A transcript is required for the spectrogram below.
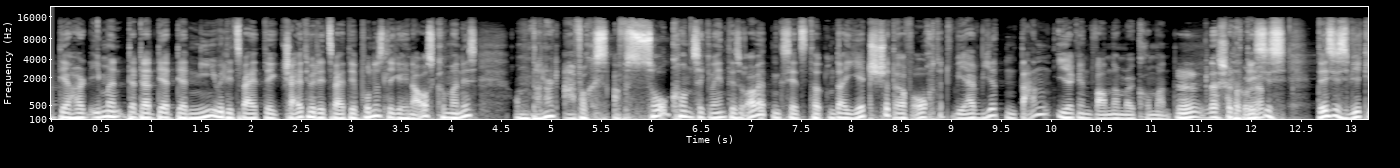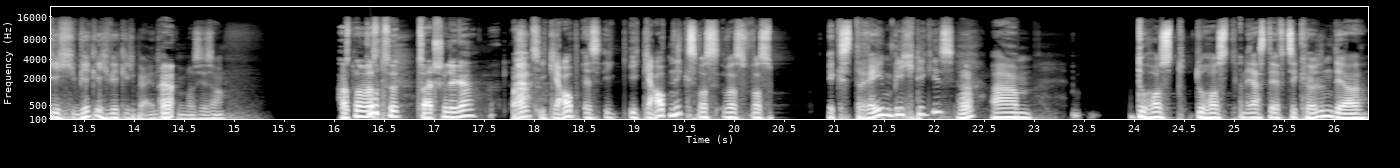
der halt immer, der, der, der nie über die zweite, gescheit über die zweite Bundesliga hinausgekommen ist und dann halt einfach auf so konsequentes Arbeiten gesetzt hat und da jetzt schon darauf achtet, wer wird denn dann irgendwann einmal kommen. Mhm, das ist, schon also cool, das, ja. ist, das ist wirklich, wirklich, wirklich beeindruckend, ja. muss ich sagen. Hast du noch Gut. was zur zweiten Liga? Eins? Ich glaube ich, ich glaub nichts, was, was, was extrem wichtig ist. Ja. Ähm, du hast, du hast einen 1. FC Köln, der,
